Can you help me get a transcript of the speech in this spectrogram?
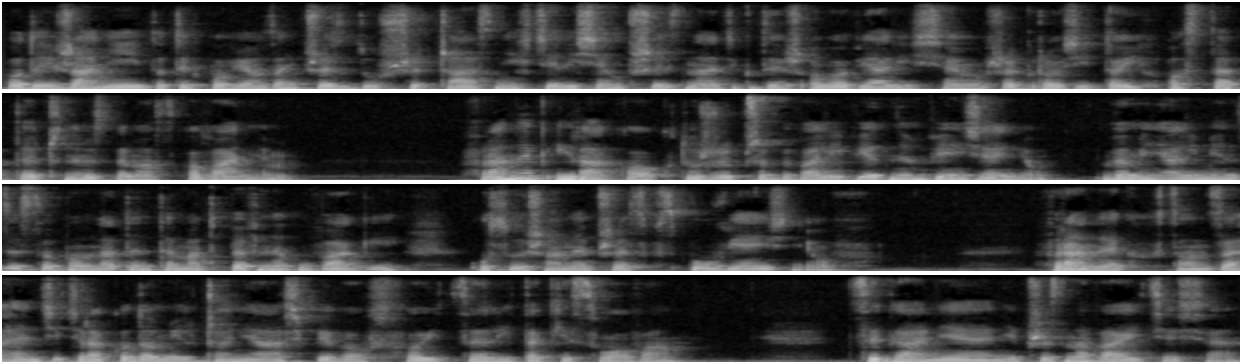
Podejrzani do tych powiązań przez dłuższy czas nie chcieli się przyznać, gdyż obawiali się, że grozi to ich ostatecznym zdemaskowaniem. Franek i Rako, którzy przebywali w jednym więzieniu, wymieniali między sobą na ten temat pewne uwagi usłyszane przez współwięźniów. Franek, chcąc zachęcić Rako do milczenia, śpiewał w swojej celi takie słowa. Cyganie, nie przyznawajcie się.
